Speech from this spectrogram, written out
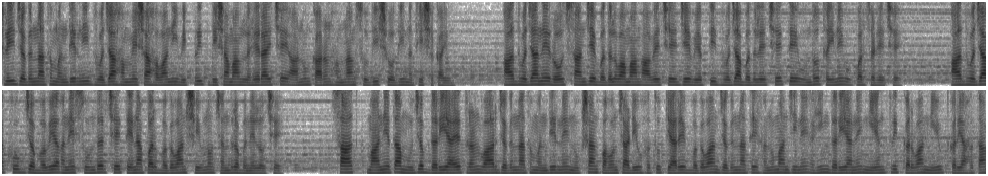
શ્રી જગન્નાથ મંદિરની ધ્વજા હંમેશા હવાની વિપરીત દિશામાં લહેરાય છે. આનું કારણ હમણાં સુધી શોધી નથી શકાયું. આ ધ્વજાને રોજ સાંજે બદલવામાં આવે છે. જે વ્યક્તિ ધ્વજા બદલે છે તે ઊંધો થઈને ઉપર ચઢે છે. આ ધ્વજા ખૂબ જ ભવ્ય અને સુંદર છે. તેના પર ભગવાન શિવનો ચંદ્ર બનેલો છે. સાત માન્યતા મુજબ દરિયાએ ત્રણ વાર જગન્નાથ મંદિરને નુકસાન પહોંચાડ્યું હતું ત્યારે ભગવાન જગન્નાથે હનુમાનજીને અહીં દરિયાને નિયંત્રિત કરવા નિયુક્ત કર્યા હતા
